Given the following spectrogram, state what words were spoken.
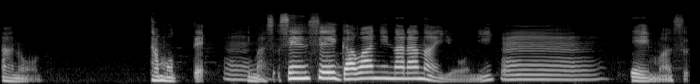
あの保っています。うん、先生側にならないようにしています。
